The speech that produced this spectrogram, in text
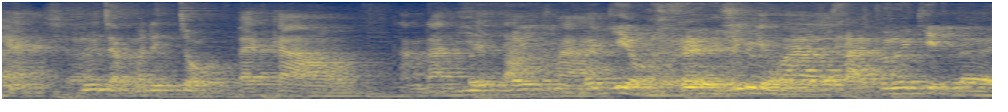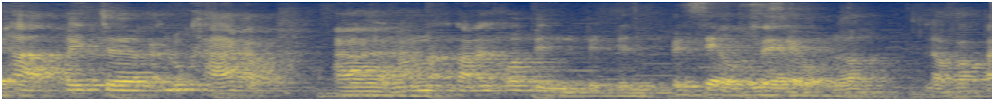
เงี้ยใช่ใช่เนื่องจากไม่ได้จบแบ็กกราวทางด้านวิทยาศาสตร์มาไม่เกี่ยวเลยไม่เกี่ยวมาสายธุรกิจเลยถ้าไปเจอกับลูกค้ากับอ่าน้องๆตอนนั้นก็เป็นเป็นเป็นเป็นเซลล์เซลล์แล้วเราก็ไป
